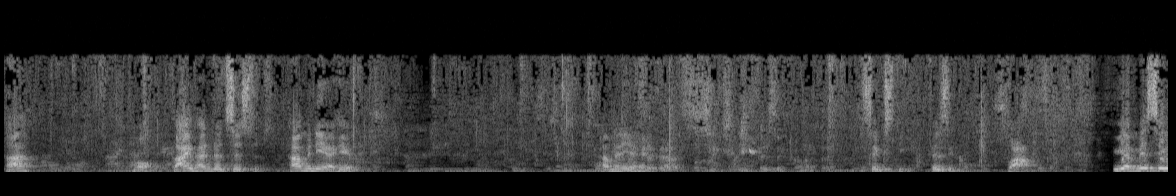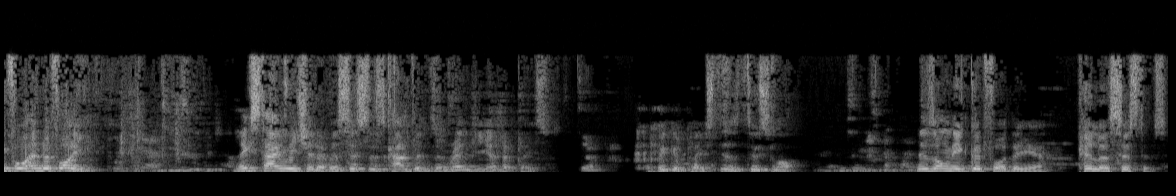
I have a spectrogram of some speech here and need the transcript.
Huh? More. 500 sisters. How many are here? How many are here? 60 physical, 60 physical. Wow. We are missing 440. Next time we should have a sisters conference and rent the other place. Yeah. A bigger place. This is too small. This is only good for the uh, pillar sisters.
